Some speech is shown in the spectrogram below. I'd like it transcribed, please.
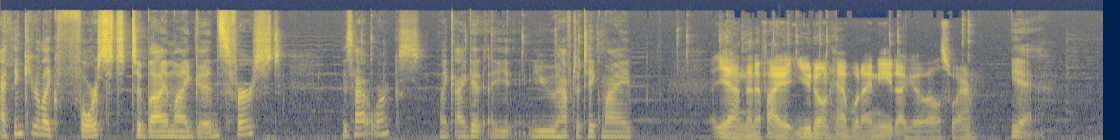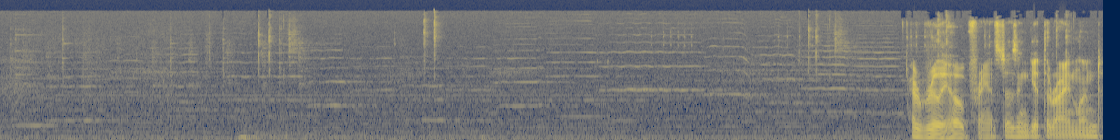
I think you're like forced to buy my goods first, is how it works. Like I get you, you have to take my Yeah, and then if I you don't have what I need, I go elsewhere. yeah. I really hope France doesn't get the Rhineland.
